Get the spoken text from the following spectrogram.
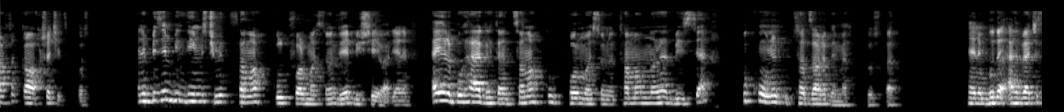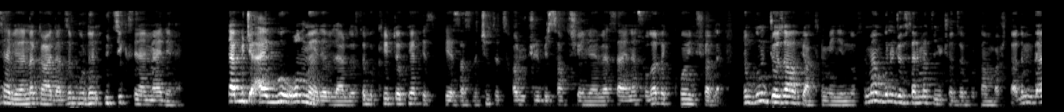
artıq qalxışa keçib dostlar. Yəni bizim bildiyimiz kimi çanaq qulp formasyonu deyə bir şey var. Yəni əgər bu həqiqətən çanaq qulp formasyonu tamamlaya bilsə, bu coinin uçacağı deməkdir dostlar. Yəni bu da əvvəlki səviyyələrində qayıdacaq. Buradan 3x eləməyi demək. Təbii ki, bu olmaya da bilər dostlar. Bu kripto piyasasında kimsə çıxar yüklü bir satış eləyər və s. nəsə olar və coin düşə bilər. Yəni bunu gözə alıb yatırım eləyin dostlar. Mən bunu göstərmək üçün ilk öncə buradan başladım və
